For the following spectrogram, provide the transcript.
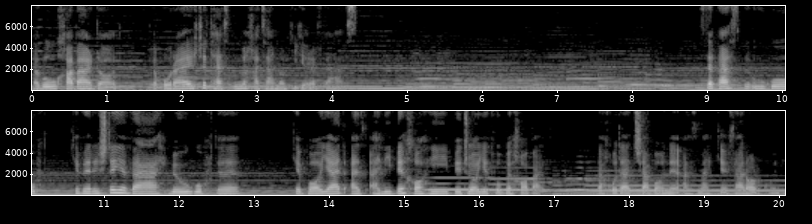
و به او خبر داد که قریش چه تصمیم خطرناکی گرفته است. سپس به او گفت که فرشته وحی به او گفته که باید از علی بخواهی به جای تو بخوابد و خودت شبانه از مکه فرار کنی.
